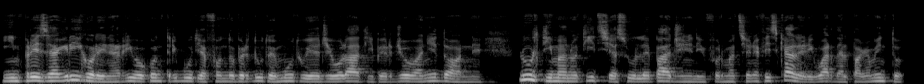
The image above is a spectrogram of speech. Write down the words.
imprese agricole in arrivo contributi a fondo perduto e mutui agevolati per giovani e donne. L'ultima notizia sulle pagine di informazione fiscale riguarda il pagamento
